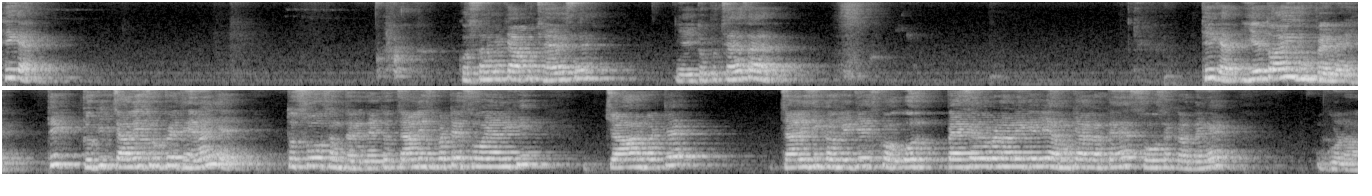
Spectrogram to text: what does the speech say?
ठीक है? क्वेश्चन में क्या पूछा है इसने? यही तो पूछा है शायद। ठीक है, ये तो आई रुपए में। ठीक, क्योंकि चालीस रुपए थे ना ये तो सौ संतरे थे तो चालीस बटे सौ यानी कि चार बटे चालीस ही कर लीजिए इसको। और पैसे में बढ़ाने के लिए हम क्या करते हैं, सौ से कर देंगे गुणा।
